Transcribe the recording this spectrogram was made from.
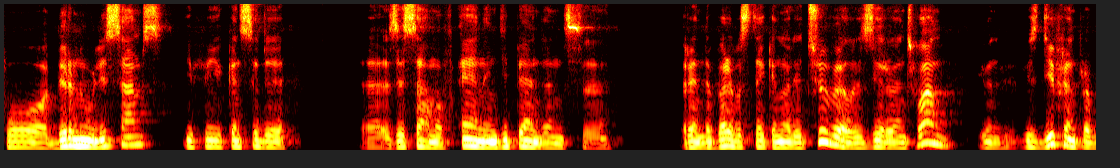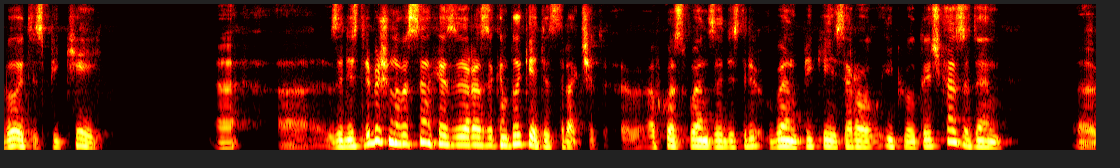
for Bernoulli sums. If we consider the sum of n independent random variables taking only two values, zero and one, even with different probabilities pk, uh, uh, the distribution of a Sn has a rather complicated structure. Uh, of course, when the when pk's are all equal to each other, then uh,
